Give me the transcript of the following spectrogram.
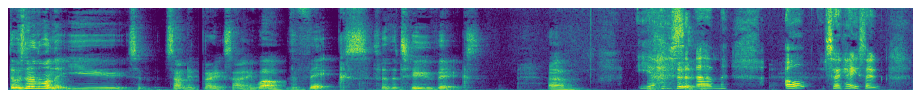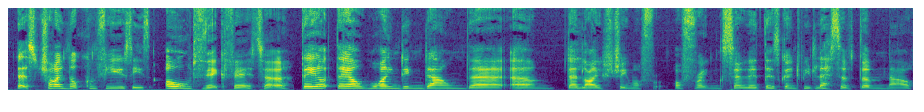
there was another one that you sounded very exciting. Well, the Vics for the two Vics. Um, Yes. um. Oh, it's okay. So let's try not confuse these. Old Vic Theatre, they are they are winding down their um their live stream off- offerings, so there's going to be less of them now.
